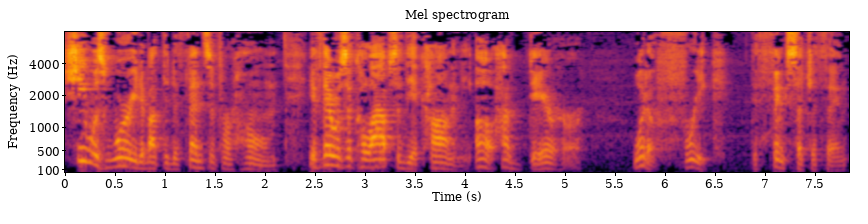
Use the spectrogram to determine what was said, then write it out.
she was worried about the defense of her home if there was a collapse of the economy. Oh, how dare her! What a freak to think such a thing.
